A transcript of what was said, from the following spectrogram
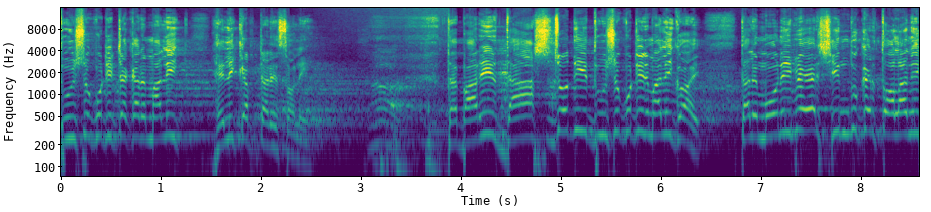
দুইশো কোটি টাকার মালিক হেলিকপ্টারে চলে। তা বাড়ির দাস যদি দুশো কোটির মালিক হয়, তাহলে মনিবের সিন্ধুকের তলানি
